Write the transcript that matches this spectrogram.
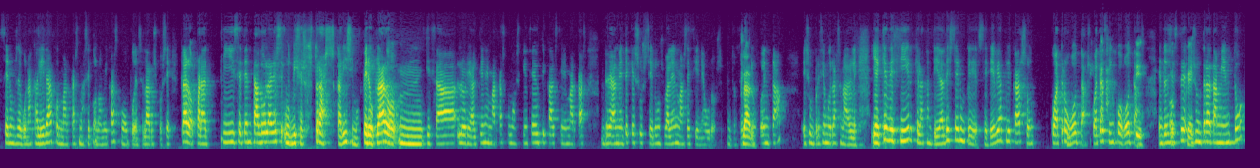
serums de buena calidad con marcas más económicas, como pueden ser la Roche-Posay. Claro, para ti 70 dólares dices, ostras, es carísimo. Pero claro, mm, quizá L'Oreal tiene marcas como SkinCeuticals, tiene marcas realmente que sus serums valen más de 100 euros. Entonces, claro. cuenta es un precio muy razonable. Y hay que decir que la cantidad de serum que se debe aplicar son cuatro gotas, cuatro o cinco gotas. Entonces, este es un tratamiento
